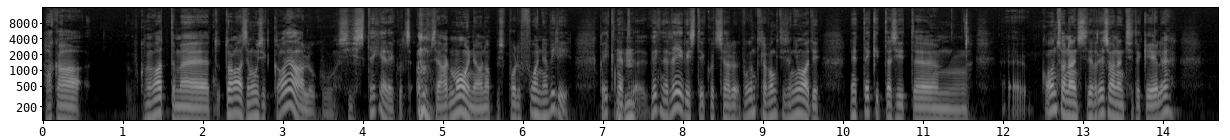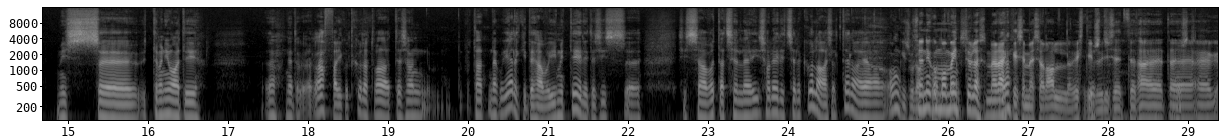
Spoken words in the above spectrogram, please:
aga kui me vaatame tonaalse muusika ajalugu, siis tegelikult see harmoonia on hoopis polüfoonia vili. kõik need mm, -hmm. kõik need reeglistikud seal kontrapunktis on niimoodi, need tekitasid ähm, konsonantside või resonantside keele, mis äh, ütleme niimoodi, noh, need rahvalikult kõrvalt vaadates on, tahad nagu järgi teha või imiteerida, siis äh, siis sa võtad selle, isoleerid selle kõla sealt ära ja ongi sul see on nagu moment üles, me ja. rääkisime seal all vestibüülis, et, et, et äh,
